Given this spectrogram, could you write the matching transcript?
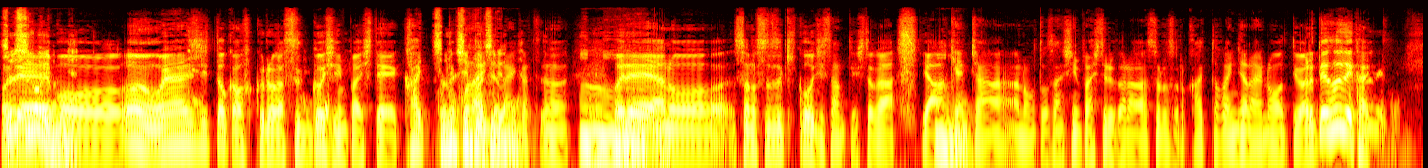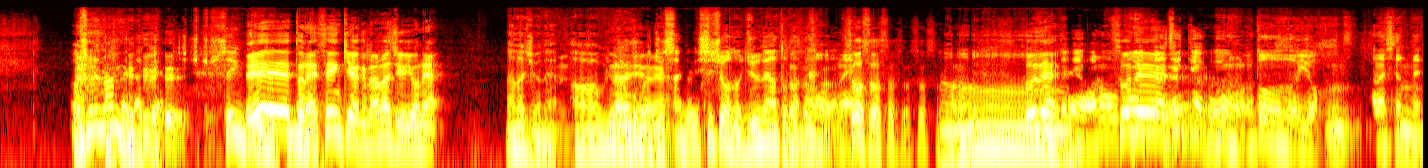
それすごいよねでもう、うん、親父とかお袋がすっごい心配して、帰ってこないんじゃ心配するよねないかって。うん。うんそれで、あの、その鈴木浩二さんっていう人が、いや、うんケンちゃん、あの、お父さん心配してるから、そろそろ帰った方がいいんじゃないの？って言われて、それで帰って。あ、それ何年だっけ？えーっとね、1974年。70年。ああ、僕70は年10歳で、師匠の10年後だね。そうそうそうそうそうそうそれででね、あの、それでこういった1900、うん、どうぞどうぞいいよ。話しちゃって。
